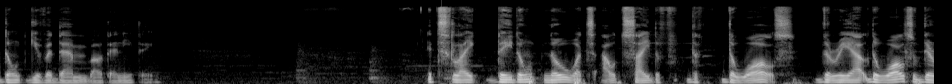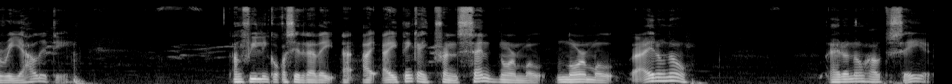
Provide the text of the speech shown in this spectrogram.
don't give a damn about anything. It's like they don't know what's outside the the, the walls, the real the walls of their reality. Ang feeling ko kasi that I, I I think I transcend normal normal. I don't know. I don't know how to say it.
